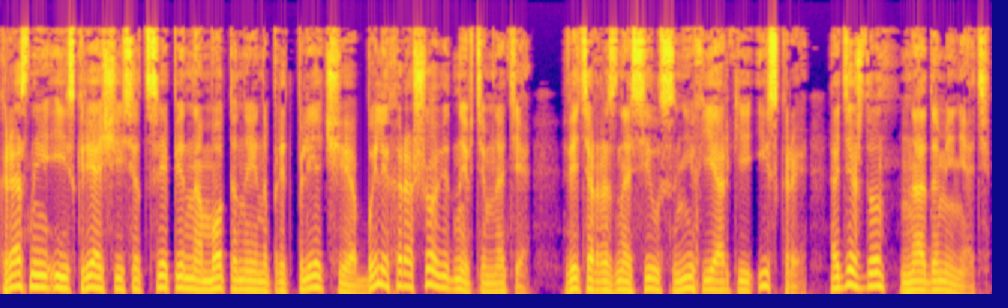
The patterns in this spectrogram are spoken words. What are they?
Красные и искрящиеся цепи, намотанные на предплечья, были хорошо видны в темноте. Ветер разносил с них яркие искры. Одежду надо менять.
